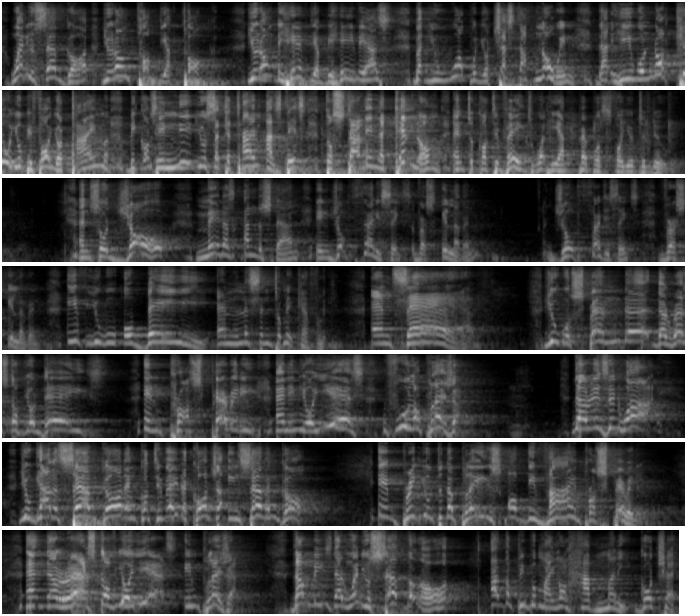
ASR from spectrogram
When you serve God, you don't talk their talk. You don't behave their behaviors, but you walk with your chest up knowing that he will not kill you before your time because he need you such a time as this to stand in the kingdom and to cultivate what he had purpose for you to do. And so Job made us understand in Job 36, verse 11. Job 36, verse 11. If you will obey and listen to me carefully and serve, you will spend the rest of your days in prosperity and in your years full of pleasure. There isn't why you got to serve God and cultivate a culture in serving God. It bring you to the place of divine prosperity. And the rest of your years in pleasure. That means that when you serve the Lord, other people might not have money. Go check.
